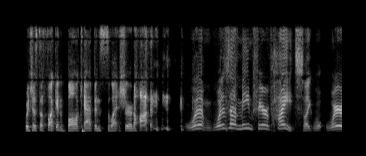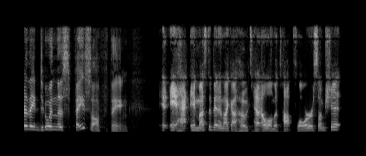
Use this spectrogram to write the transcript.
with just a fucking ball cap and sweatshirt on. What what does that mean? Fear of heights? Like, wh- where are they doing this face-off thing? it it, ha- it must have been in like a hotel on the top floor or some shit.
